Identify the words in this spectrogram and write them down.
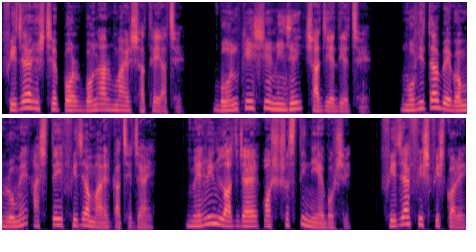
ফিজা এসছে পর বোন আর মায়ের সাথে আছে। বোনকে সে নিজেই সাজিয়ে দিয়েছে। মহিতা বেগম রুমে আসতেই ফিজা মায়ের কাছে যায়। মেহরিন লজ্জায় অস্বস্তি নিয়ে বসে। ফিজা ফিসফিস করে।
